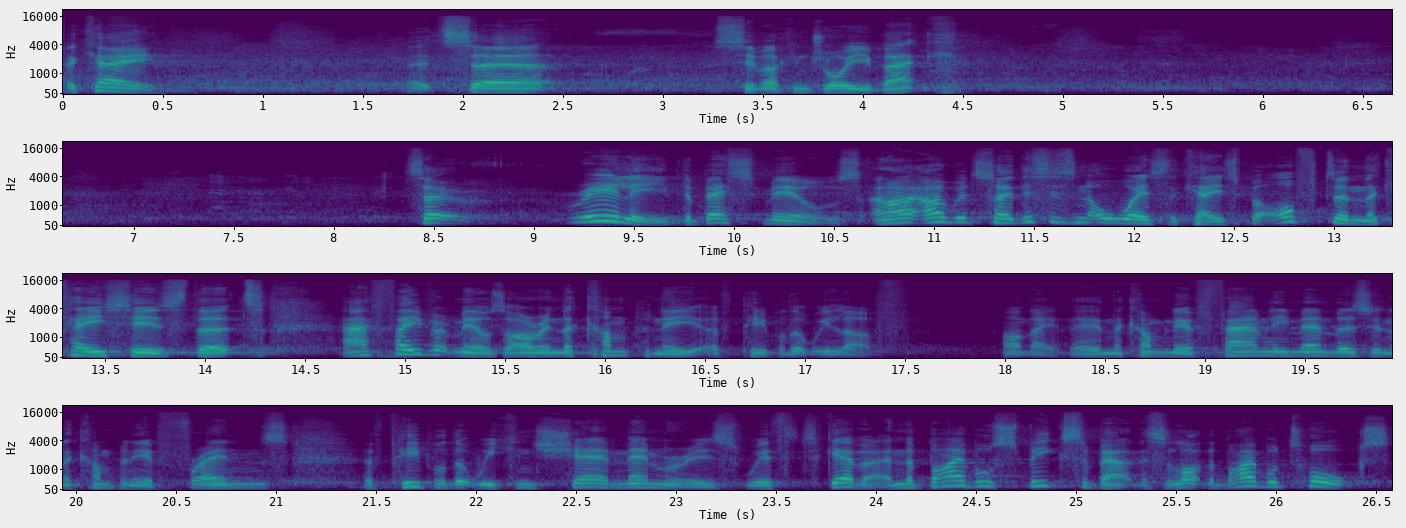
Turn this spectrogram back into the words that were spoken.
Okay, let's uh, see if I can draw you back. So, really, the best meals, and I, I, would say this isn't always the case, but often the case is that our favorite meals are in the company of people that we love aren't they? They're in the company of family members, in the company of friends, of people that we can share memories with together. And the Bible speaks about this a lot. The Bible talks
